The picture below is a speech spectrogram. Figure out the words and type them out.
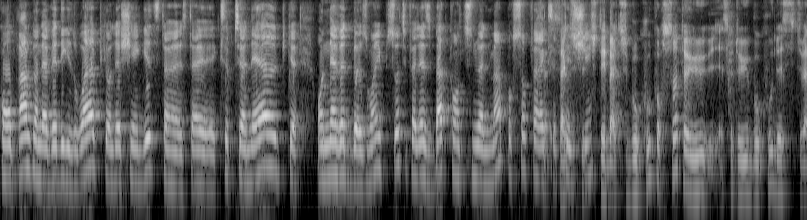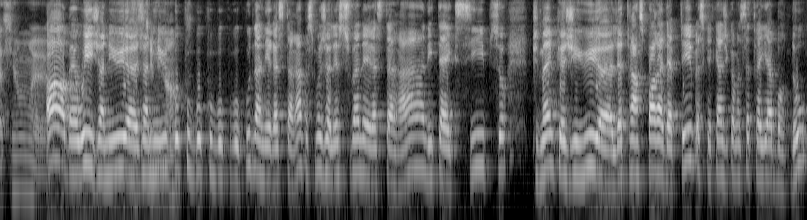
comprendre qu'on avait des droits, puis que le chien guide, c'était exceptionnel, puis qu'on avait de besoin, puis ça, il fallait se battre continuellement pour ça, pour faire accepter le chien. Tu t'es battu beaucoup pour ça? Est-ce que tu as eu beaucoup de situations? Euh, ah, ben oui, j'en ai eu, euh, j'en ai eu beaucoup, beaucoup, beaucoup, beaucoup dans les restaurants, parce que moi, j'allais souvent dans les restaurants, les taxis, puis ça. Puis même que j'ai eu euh, le transport adapté, parce que quand j'ai commencé à travailler à Bordeaux,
